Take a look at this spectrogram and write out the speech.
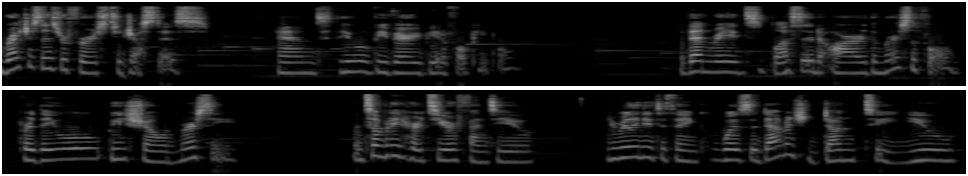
Righteousness refers to justice and they will be very beautiful people. It then reads, Blessed are the merciful, for they will be shown mercy. When somebody hurts you or offends you, you really need to think, was the damage done to you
